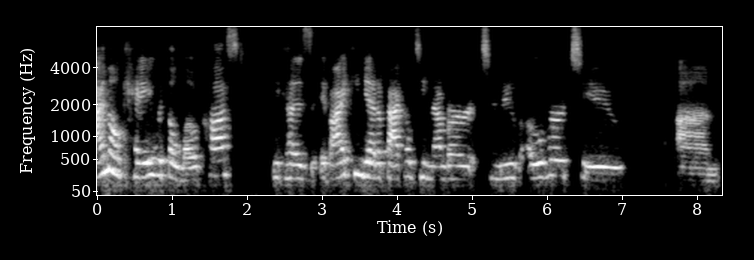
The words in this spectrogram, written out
I'm okay with the low cost because if I can get a faculty member to move over to um,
